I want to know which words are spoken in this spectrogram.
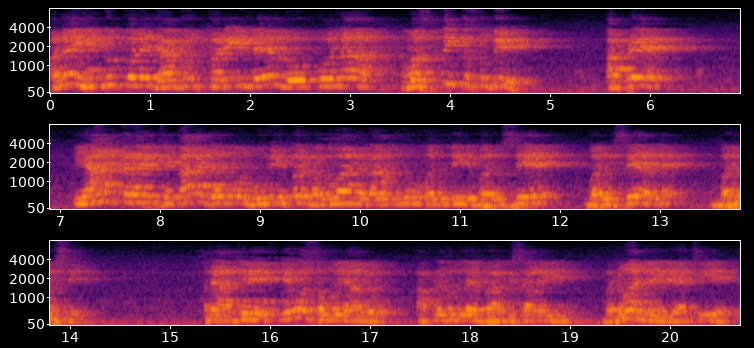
અને હિન્દુત્વને જાગૃત કરીને લોકોના મસ્તિષ્ક સુધી આપણે યાદ કરાય છે કે આ જન્મભૂમિ ઉપર ભગવાન રામનું મંદિર બનશે બનશે અને બનશે. અને આજે એવો સમય આવ્યો? આપણે તો બધા ભાગ્યશાળી બનવા જઈ રહ્યા છીએ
